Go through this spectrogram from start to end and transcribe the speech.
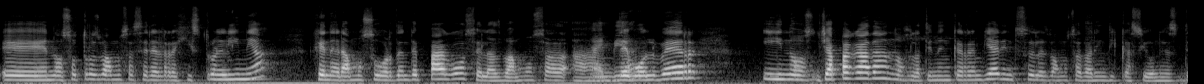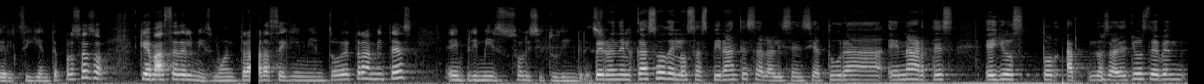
Eh, nosotros vamos a hacer el registro en línea, generamos su orden de pago, se las vamos a, a devolver y nos ya pagada nos la tienen que reenviar y entonces les vamos a dar indicaciones del siguiente proceso, que va a ser el mismo, entrar a seguimiento de trámites e imprimir su solicitud de ingreso. Pero en el caso de los aspirantes a la licenciatura en artes, ellos, o sea, ellos deben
